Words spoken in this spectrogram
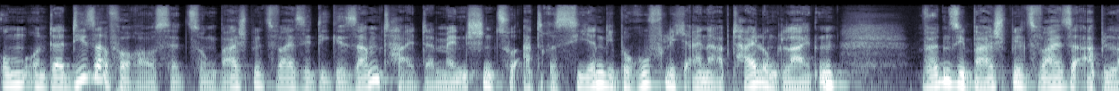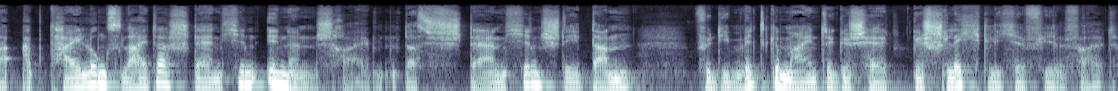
Um unter dieser Voraussetzung beispielsweise die Gesamtheit der Menschen zu adressieren, die beruflich eine Abteilung leiten, würden Sie beispielsweise Ab Abteilungsleiter Sternchen innen schreiben. Das Sternchen steht dann für die mitgemeinte geschlechtliche Vielfalt.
